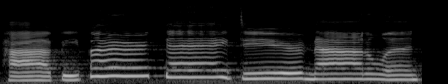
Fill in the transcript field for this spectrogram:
Happy birthday, dear Madeline,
